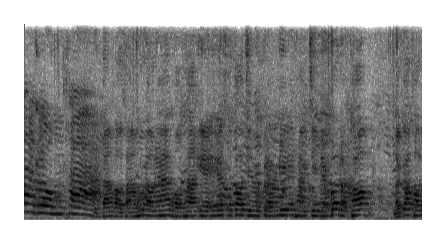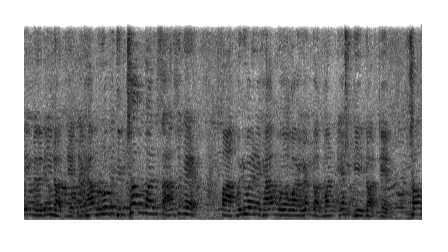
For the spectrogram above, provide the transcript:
อารมณ์ค่ะ ติดตามข่าวสารพวกเรานะฮะของทาง AIS แล้วก็ GMM Grammy ได้ทาง gmember.com แล้วก็ callingmelody.net นะครับรวมไปถึงช่องวัน 31 ฝากไว้ด้วยนะครับ www.1hd.net ช่อง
